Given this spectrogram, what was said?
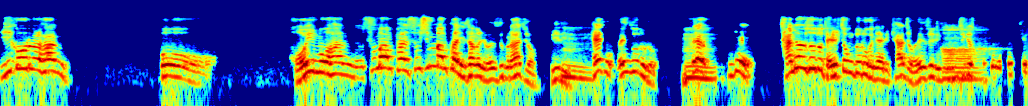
이거를 한 뭐 거의 뭐 한 수만 판, 수십만 판 이상을 연습을 하죠. 미리 음. 계속 왼손으로. 그냥 음, 이게 자면서도 될 정도로 그냥 이렇게 하죠. 왼손이 어. 움직여서 뽑게.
